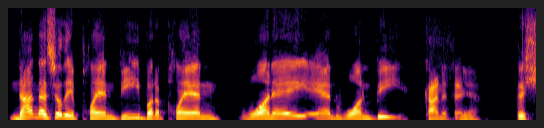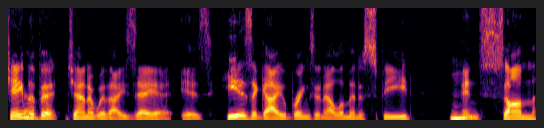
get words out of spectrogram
not necessarily a plan B, but a plan 1A and 1B kind of thing. Yeah. The shame of it, Jenna, with Isaiah is he is a guy who brings an element of speed Mhm. and some,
